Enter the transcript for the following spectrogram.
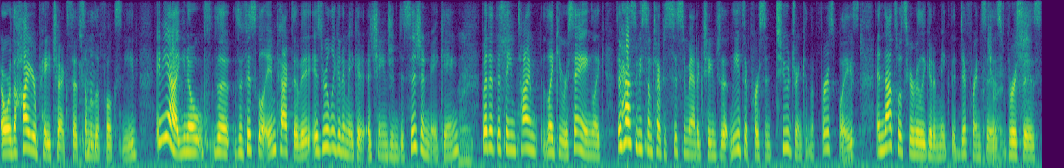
or the higher paychecks that some of the folks need. And yeah, you know the the fiscal impact of it is really going to make a, a change in decision making. Right. But at the same time, like you were saying, like there has to be some type of systematic change that leads a person to drink in the first place, and that's what's really going to make the differences versus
